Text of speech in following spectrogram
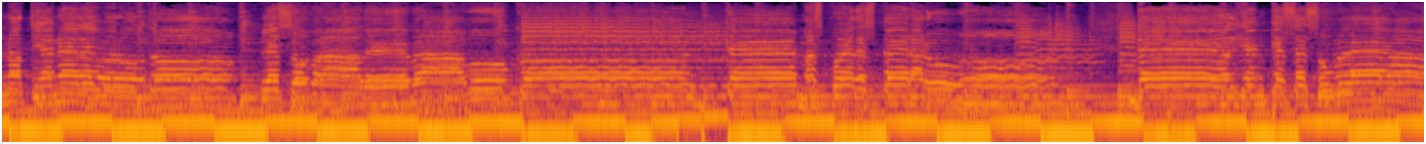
no tiene de bruto le sobra de bravucón. ¿qué más puede esperar uno de alguien que se subleva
